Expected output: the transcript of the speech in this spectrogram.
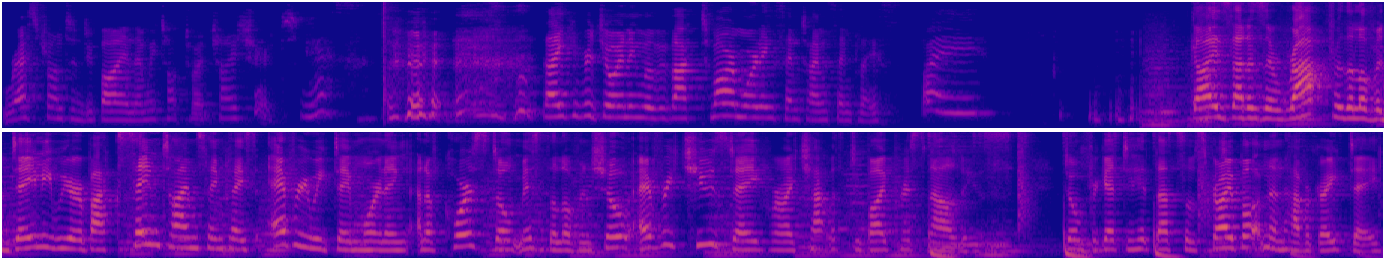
restaurant in Dubai. And then we talked about Chai shirt. yes. Thank you for joining. We'll be back tomorrow morning, same time, same place. Bye. Guys, that is a wrap for The Lovin Daily. We are back same time, same place every weekday morning. And of course, don't miss The Lovin Show every Tuesday where I chat with Dubai personalities. Don't forget to hit that subscribe button and have a great day.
